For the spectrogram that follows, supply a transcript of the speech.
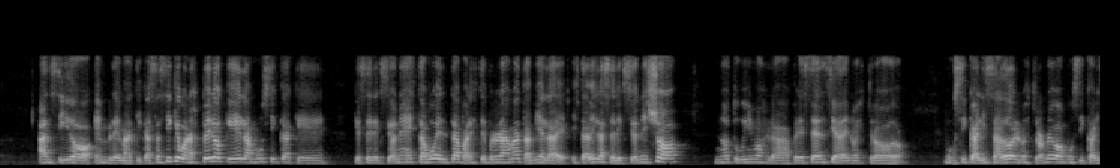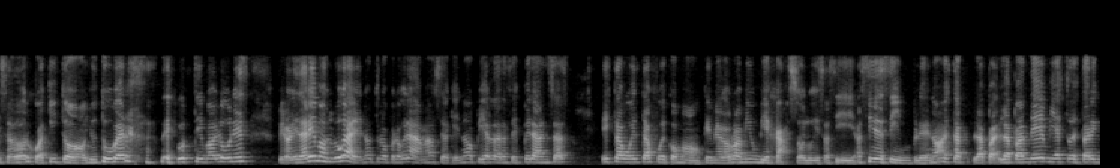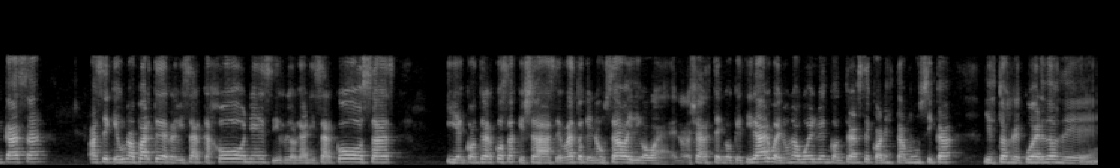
han sido emblemáticas. Así que bueno, espero que la música que, que seleccioné esta vuelta para este programa, también esta vez la seleccioné yo, no tuvimos la presencia de nuestro musicalizador, nuestro nuevo musicalizador, Joaquito, youtuber del último lunes, pero le daremos lugar en otro programa, o sea que no pierda las esperanzas. Esta vuelta fue como que me agarró a mí un viejazo, Luis, así, así de simple, ¿no? Esta, la, la pandemia, esto de estar en casa, hace que uno aparte de revisar cajones y reorganizar cosas y encontrar cosas que ya hace rato que no usaba y digo, bueno, ya las tengo que tirar, bueno, uno vuelve a encontrarse con esta música y estos recuerdos de,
